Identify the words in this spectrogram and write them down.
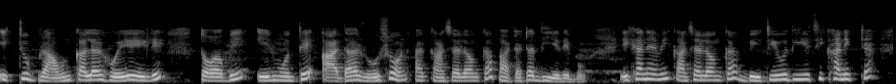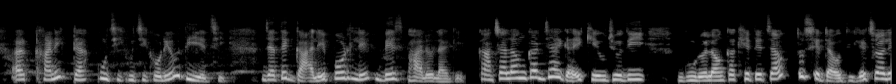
একটু ব্রাউন কালার হয়ে এলে তবে এর মধ্যে আদা, রসুন আর কাঁচা লঙ্কা বাটাটা দিয়ে দেব। এখানে আমি কাঁচা লঙ্কা বেটেও দিয়েছি খানিকটা আর খানিকটা কুচি কুচি করেও দিয়েছি যাতে গালে পড়লে বেশ ভালো লাগে। কাঁচা লঙ্কার জায়গায় কেউ যদি গুঁড়ো লঙ্কা খেতে চাও তো সেটাও দিলে চলে।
